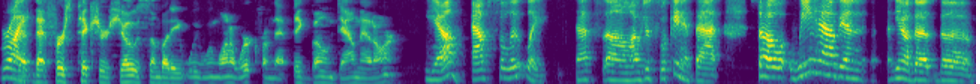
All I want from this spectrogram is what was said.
Right. that, that first picture shows somebody, we, we want to work from that big bone down that arm. Yeah, absolutely. That's um, I was just looking at that. So we have in, you know, the the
